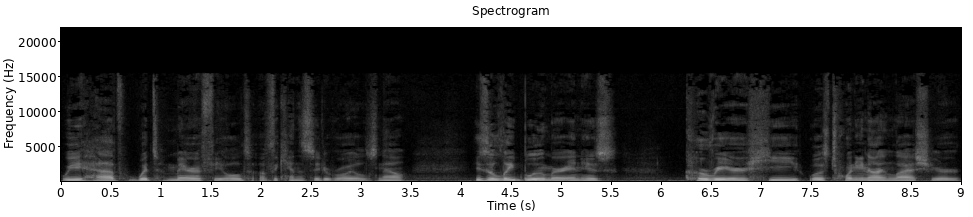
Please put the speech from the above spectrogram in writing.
we have Whit Merrifield of the Kansas City Royals. Now, he's a late bloomer in his career. He was 29 last year.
